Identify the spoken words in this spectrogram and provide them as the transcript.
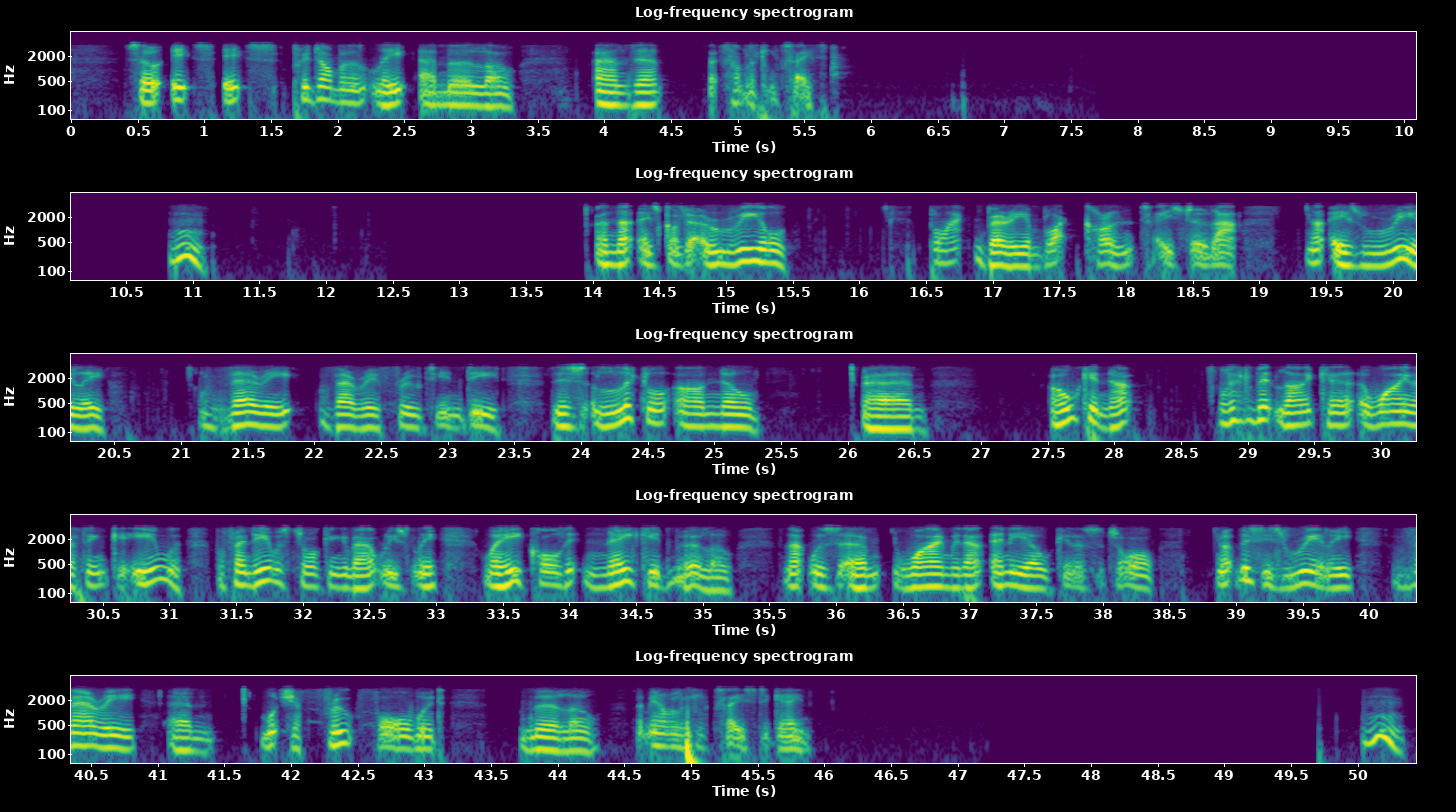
So it's it's predominantly a Merlot, and uh, Let's have a little taste. Mm. and that has got a real blackberry and blackcurrant taste to that. That is really very, very fruity indeed. There's little or no um, oak in that. A little bit like a, a wine I think Ian, my friend Ian was talking about recently, where he called it naked Merlot. That was um, wine without any oakiness at all. Now, this is really very um, much a fruit forward Merlot. Let me have a little taste again. Mm.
